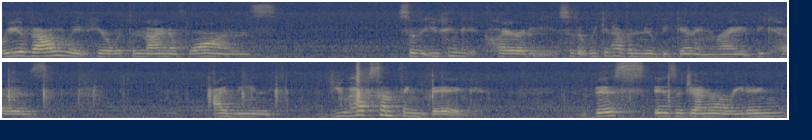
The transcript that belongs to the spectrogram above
reevaluate here with the Nine of Wands so that you can get clarity, so that we can have a new beginning, right? Because, I mean, you have something big. This is a general reading,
